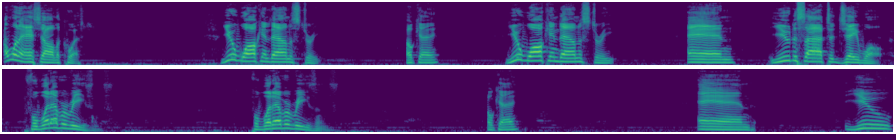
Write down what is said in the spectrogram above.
I want to ask y'all a question. You're walking down the street, okay? You're walking down the street and you decide to jaywalk for whatever reasons. For whatever reasons. Okay? And you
